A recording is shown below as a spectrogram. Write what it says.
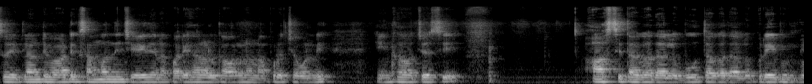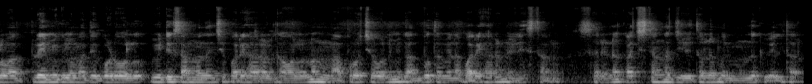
సో ఇట్లాంటి వాటికి సంబంధించి ఏదైనా పరిహారాలు కావాలన్నా అప్రోచ్ అవ్వండి ఇంకా వచ్చేసి ఆస్తి తగాదాలు భూ తగాదాలు ప్రేమికుల ప్రేమికుల మధ్య గొడవలు వీటికి సంబంధించి పరిహారాలు కావాలన్నా మనం అప్రోచ్ అవ్వండి మీకు అద్భుతమైన పరిహారం నేను ఇస్తాను సరేనా ఖచ్చితంగా జీవితంలో మీరు ముందుకు వెళ్తారు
